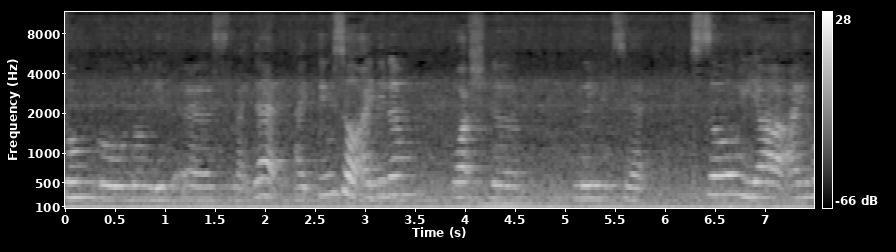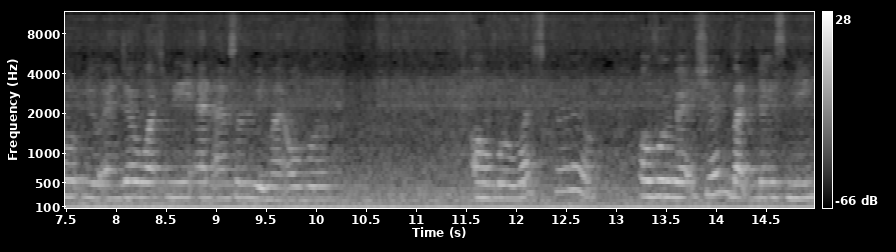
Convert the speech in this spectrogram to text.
don't go don't leave us like that. I think so. I didn't watch the lyrics yet. So yeah i hope you enjoy watch me and i'm sorry with my over over what's called? Overreaction but that is me.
